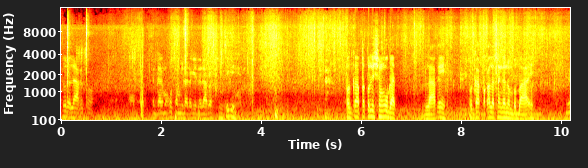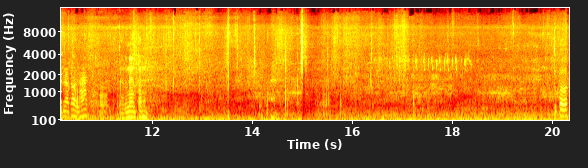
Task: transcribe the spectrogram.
Ito, lalaki to. Tandaan mo ko saan milalagay lalaki. Sige. Pagka patulis yung ugat, lalaki. Pagka pakalat ng ganun, babae. Meron na to, lahat. Meron na yung tanong. Ito pa oh.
